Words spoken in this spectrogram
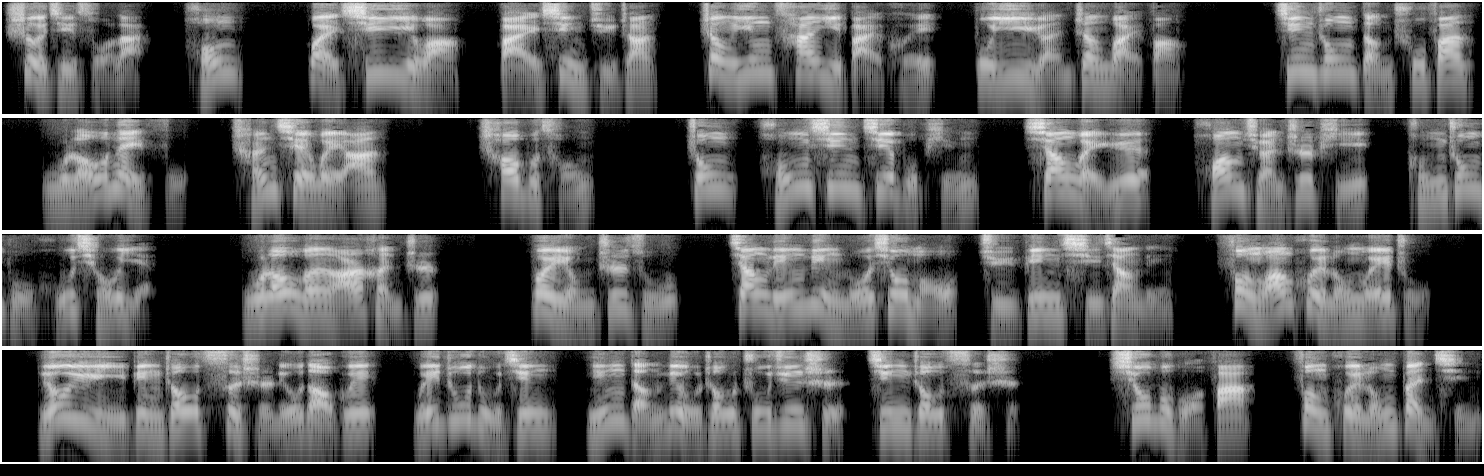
社稷所赖。弘外戚义望，百姓俱瞻，正应参议百魁，不宜远镇外方。金中等出藩，五楼内府，臣妾未安。超不从。中弘心皆不平。”相谓曰：“黄犬之皮，孔中补狐裘也。”五楼闻而恨之。魏勇之卒，江陵令罗修谋举兵袭江陵，奉王惠龙为主。刘裕以并州刺史刘道归为都督京宁等六州诸军事，荆州刺史。修不果发，奉惠龙奔秦，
